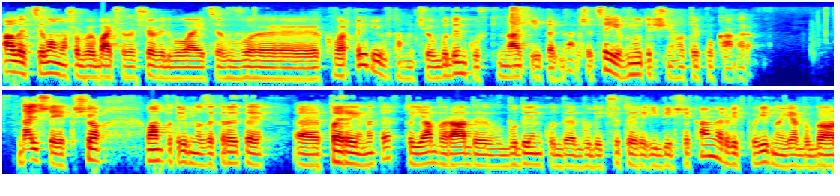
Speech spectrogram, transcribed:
але в цілому, щоб ви бачили, що відбувається в е, квартирі там, чи в будинку, в кімнаті і так далі. Це є внутрішнього типу камера. Далі, якщо вам потрібно закрити е, периметр, то я би радив будинку, де буде 4 і більше камер. Відповідно, я би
